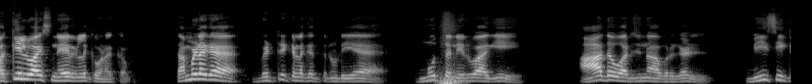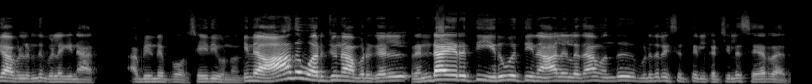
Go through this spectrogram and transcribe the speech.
வக்கீல் வாய்ஸ் நேர்களுக்கு வணக்கம். தமிழக வெற்றி கழகத்தினுடைய மூத்த நிர்வாகி ஆதவ் அர்ஜுனா அவர்கள் விசிகாவிலிருந்து விலகினார் அப்படின்ற இப்போ ஒரு செய்தி ஒன்று இந்த ஆதவ் அர்ஜுனா அவர்கள் ரெண்டாயிரத்தி இருபத்தி நாலில் தான் வந்து விடுதலை சிறுத்தைகள் கட்சியில் சேர்றாரு.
